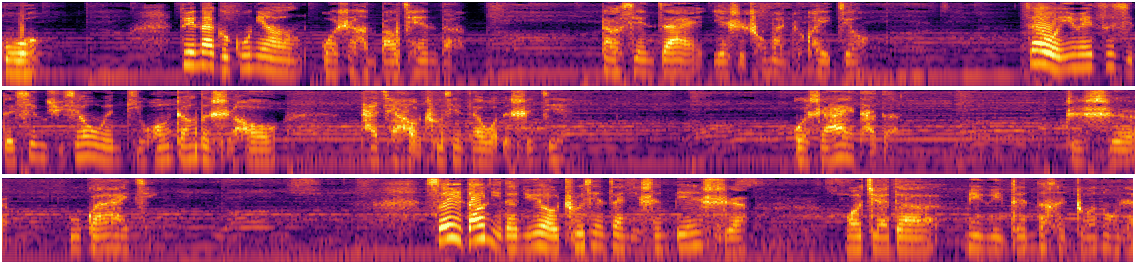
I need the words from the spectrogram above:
五，对那个姑娘我是很抱歉的，到现在也是充满着愧疚。在我因为自己的性取向问题慌张的时候。他恰好出现在我的世界，我是爱他的，只是无关爱情。所以，当你的女友出现在你身边时，我觉得命运真的很捉弄人。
